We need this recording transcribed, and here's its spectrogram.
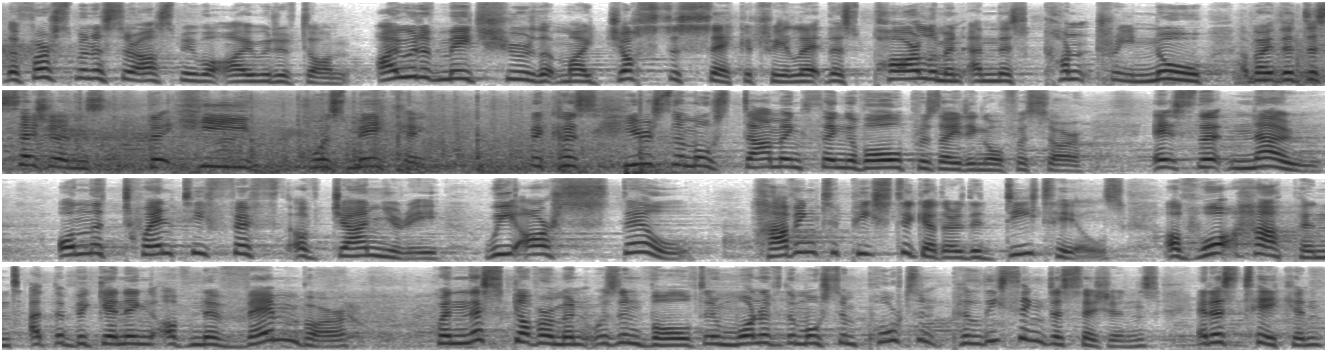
The First Minister asked me what I would have done. I would have made sure that my Justice Secretary let this Parliament and this country know about the decisions that he was making. Because here's the most damning thing of all, presiding officer. It's that now, on the 25th of January, we are still having to piece together the details of what happened at the beginning of November when this government was involved in one of the most important policing decisions it has taken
